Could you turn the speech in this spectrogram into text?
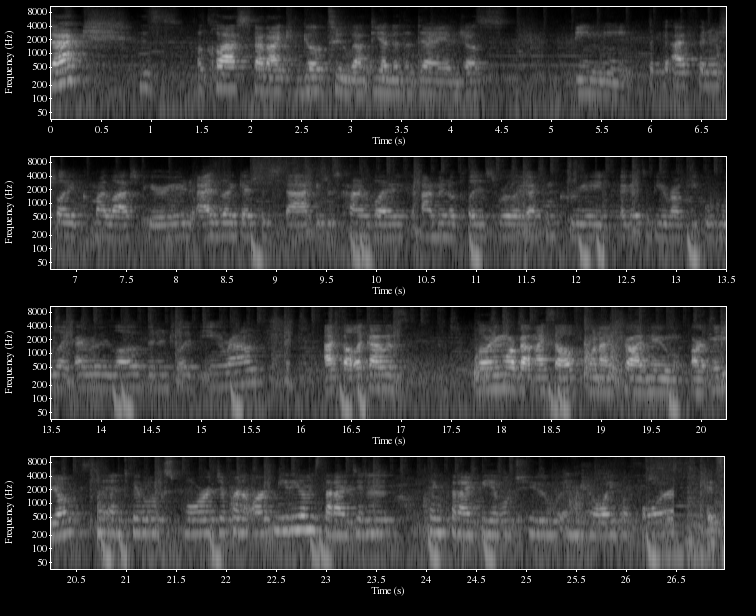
STAC is a class that I can go to at the end of the day and just be me. Like I finished like my last period. As I get to STAC, it's just kind of like I'm in a place where like I can create. I get to be around people who like I really love and enjoy being around. I felt like I was learning more about myself when I tried new art mediums. And to be able to explore different art mediums that I didn't think that I'd be able to enjoy before. It's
